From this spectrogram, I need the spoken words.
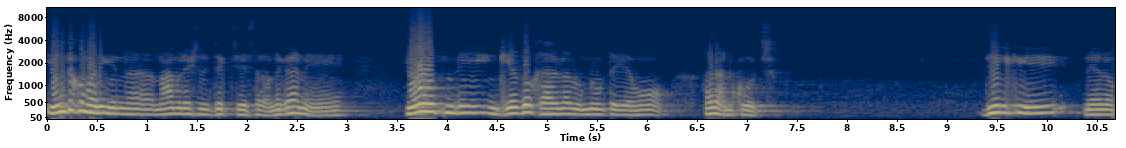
ఎందుకు మరి ఈయన నామినేషన్ రిజెక్ట్ చేశారు అనగానే ఏమవుతుంది ఇంకేదో కారణాలు ఉండి ఉంటాయేమో అని అనుకోవచ్చు. దీనికి నేను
